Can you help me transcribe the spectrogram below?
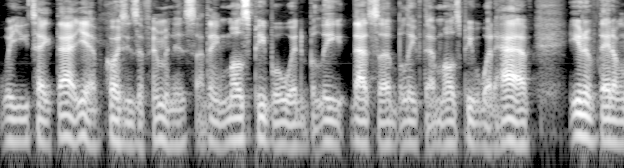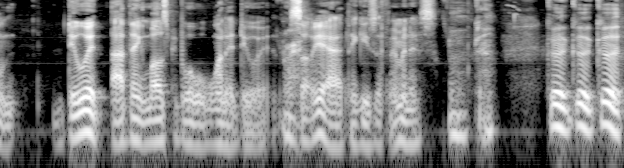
when you take that, yeah, of course he's a feminist. I think most people would believe that's a belief that most people would have, even if they don't do it. I think most people would want to do it. Right. So yeah, I think he's a feminist. Okay. Good, good, good.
